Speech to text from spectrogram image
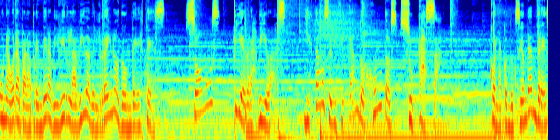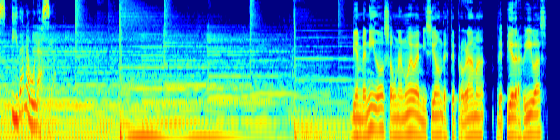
Una hora para aprender a vivir la vida del reino donde estés. Somos piedras vivas y estamos edificando juntos su casa. Con la conducción de Andrés y Dana Bulacio. Bienvenidos a una nueva emisión de este programa de Piedras Vivas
